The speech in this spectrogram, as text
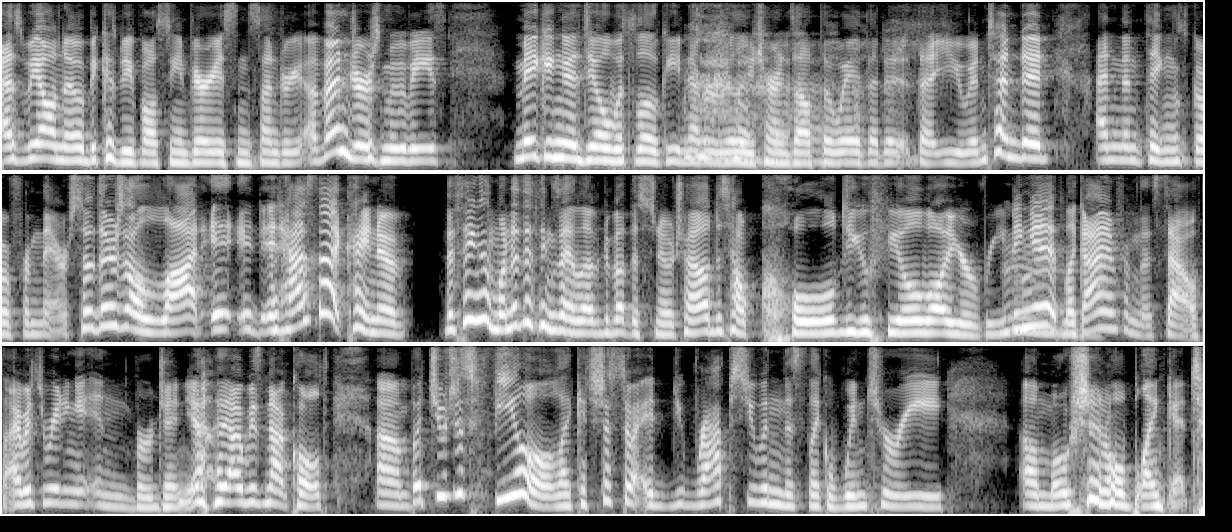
as we all know, because we've all seen various and sundry Avengers movies, making a deal with Loki never really turns out the way that it, that you intended, and then things go from there. So there's a lot. It, it, it has that kind of the thing. One of the things I loved about the Snow Child is how cold you feel while you're reading it. Like I am from the South. I was reading it in Virginia. I was not cold, um, but you just feel like it's just so it wraps you in this like wintry emotional blanket.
